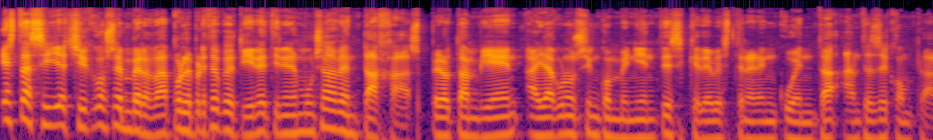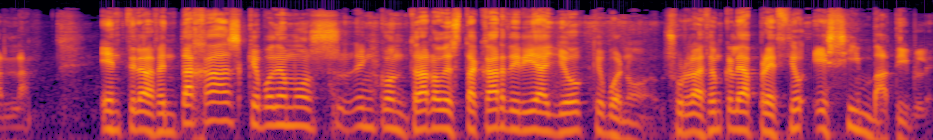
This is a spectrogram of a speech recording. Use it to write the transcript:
Esta silla, chicos, en verdad, por el precio que tiene, tiene muchas ventajas, pero también hay algunos inconvenientes que debes tener en cuenta antes de comprarla. Entre las ventajas que podemos encontrar o destacar, diría yo que, bueno, su relación calidad-precio es imbatible.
